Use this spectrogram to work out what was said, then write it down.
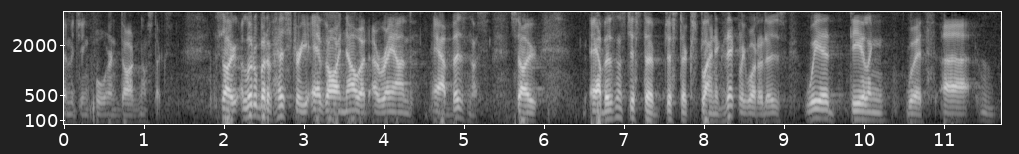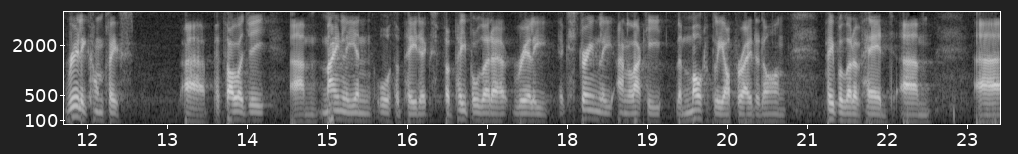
imaging for in diagnostics. So a little bit of history as I know it around our business. So our business, just to, just to explain exactly what it is, we're dealing with uh, really complex uh, pathology, um, mainly in orthopedics, for people that are really extremely unlucky, they're multiply operated on, people that have had um, uh,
